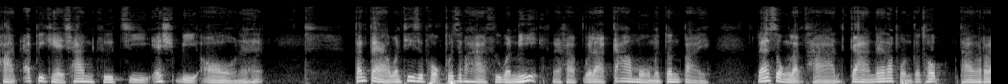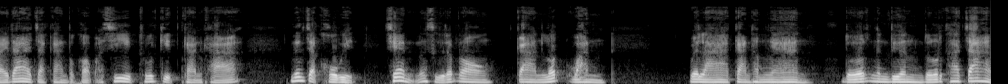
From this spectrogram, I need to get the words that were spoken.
ผ่านแอปพลิเคชันคือ GHB All นะฮะ ตั้งแต่วันที่ 16 พฤษภาคือวันนี้นะครับเวลา 9 โมงเป็นต้นไป และส่งหลักฐานการได้รับผลกระทบทางรายได้จากการประกอบอาชีพ ธุรกิจการค้า เนื่องจากโควิด เช่น หนังสือรับรอง การลดวัน เวลาการทำงาน โดยลดเงินเดือน โดยลดค่าจ้าง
